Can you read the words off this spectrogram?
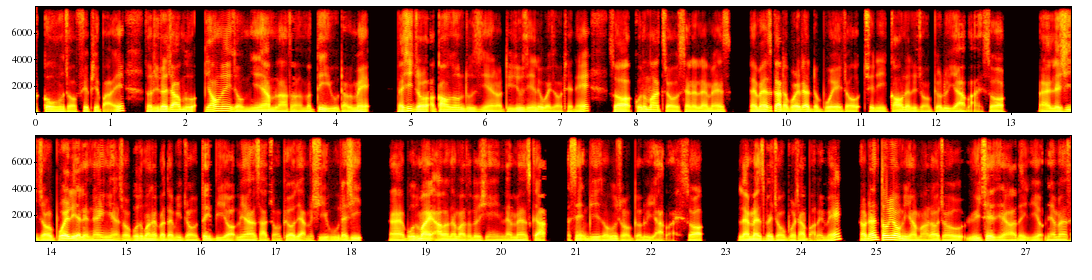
အကုန်လုံးကျွန်တော် fit ဖြစ်ပါတယ်ဆိုတော့ဒီတော့ကြောင့်မလို့အပြောင်းလဲကျွန်တော်မြင်ရမလားဆိုတော့မသိဘူးဒါပေမဲ့ လက်ရှိကျွန်တော်အကောင်းဆုံးလူစီရင်တော့ဒီလူစီရင်လို့ပဲကျွန်တော်ထင်တယ်ဆိုတော့ကိုသမားကျွန်တော် Sandal Lemens Lemens ကတပွဲတဲ့တပွဲကျွန်တော်အချိန်ကြီးကောင်းတယ်လို့ကျွန်တော်ပြောလို့ရပါတယ်ဆိုတော့အဲလက်ရှိကျွန်တော်ပွဲတွေလည်းနိုင်နေရဆိုတော့ဘိုးသမားနဲ့ပတ်သက်ပြီးကျွန်တော်တိတ်ပြီးတော့အများအစားကျွန်တော်ပြောကြရမရှိဘူးလက်ရှိအဲဘိုးသမားအားလုံးထဲမှာဆိုလို့ရှိရင် Lemens ကအဆင့်အပြေဆုံးလို့ကျွန်တော်ပြောလို့ရပါတယ်ဆိုတော့ Lemens ပဲကျွန်တော်ပြောထားပါလိမ့်မယ်နောက်တန်း၃ယောက်နေရာမှာတော့ကျွန်တော်တို့ရွေးချယ်စရာအသိမြန်မြန်ဆ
